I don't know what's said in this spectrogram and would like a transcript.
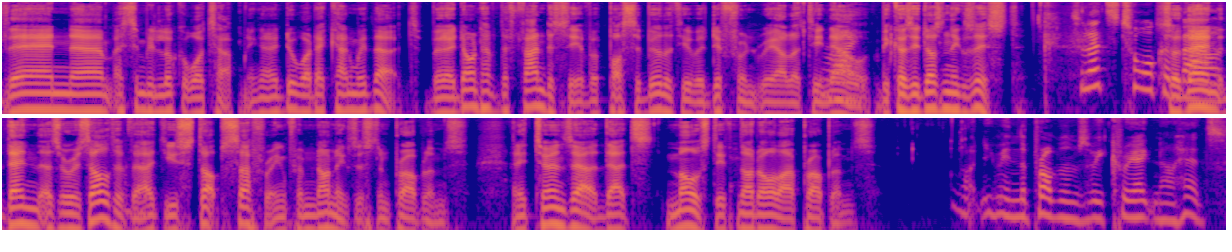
then um, I simply look at what's happening and I do what I can with that. But I don't have the fantasy of a possibility of a different reality now because it doesn't exist. So let's talk So about. then, then as a result of that, you stop suffering from non-existent problems, and it turns out that's most, if not all, our problems. what you mean the problems we create in our heads?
